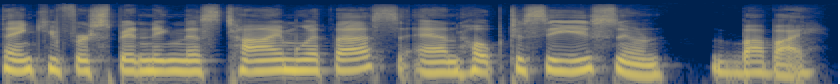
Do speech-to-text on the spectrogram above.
thank you for spending this time with us and hope to see you soon. Bye bye.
